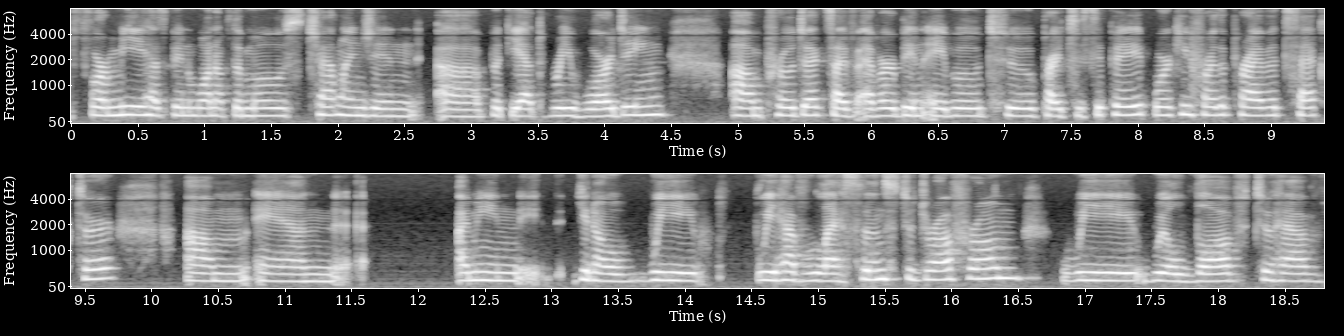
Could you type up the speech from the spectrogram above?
for me has been one of the most challenging, uh, but yet rewarding um, projects I've ever been able to participate working for the private sector. Um, and I mean, you know, we we have lessons to draw from. We will love to have,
